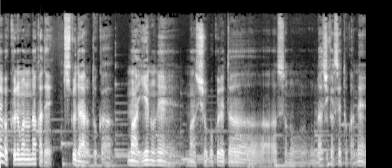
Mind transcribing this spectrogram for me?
えば車の中で聴くであるとか、まあ家のね、まあしょぼくれた、その、ラジカセとかね、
